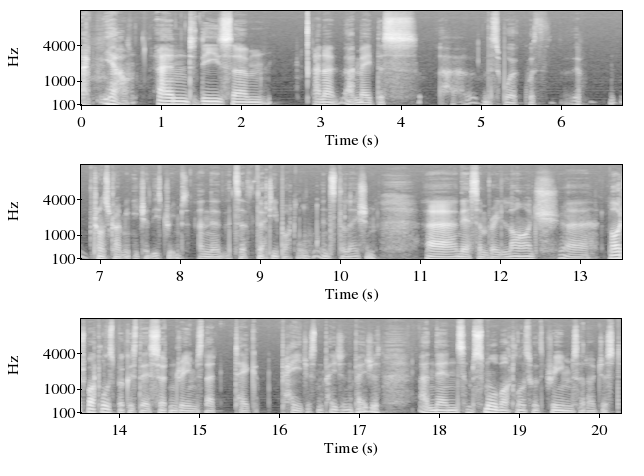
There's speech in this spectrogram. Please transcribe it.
uh, yeah, and these, um, and I, I made this uh, this work with uh, transcribing each of these dreams, and the, it's a thirty bottle installation. Uh, and there's some very large uh, large bottles because there's certain dreams that take pages and pages and pages, and then some small bottles with dreams that are just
